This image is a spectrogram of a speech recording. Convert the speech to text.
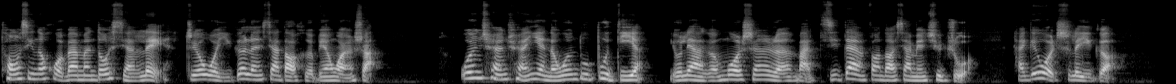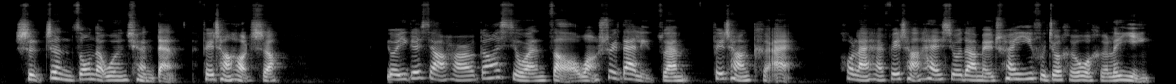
同行的伙伴们都嫌累，只有我一个人下到河边玩耍。温泉泉眼的温度不低，有两个陌生人把鸡蛋放到下面去煮，还给我吃了一个，是正宗的温泉蛋。非常好吃。有一个小孩刚洗完澡往睡袋里钻，非常可爱。后来还非常害羞的没穿衣服就和我合了影。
